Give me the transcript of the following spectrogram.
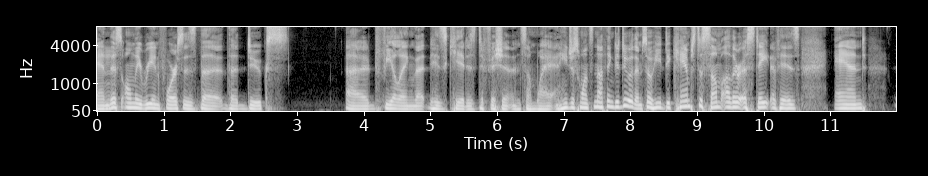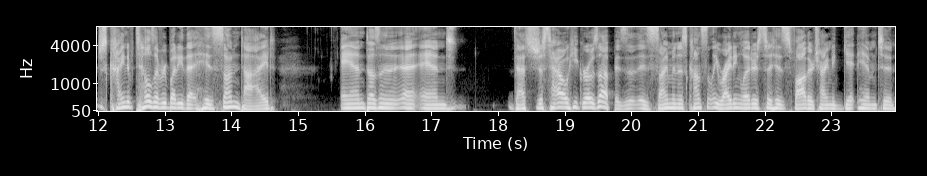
And this only reinforces the the Duke's uh, feeling that his kid is deficient in some way, and he just wants nothing to do with him. So he decamps to some other estate of his, and just kind of tells everybody that his son died, and doesn't, and that's just how he grows up. Is is Simon is constantly writing letters to his father, trying to get him to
